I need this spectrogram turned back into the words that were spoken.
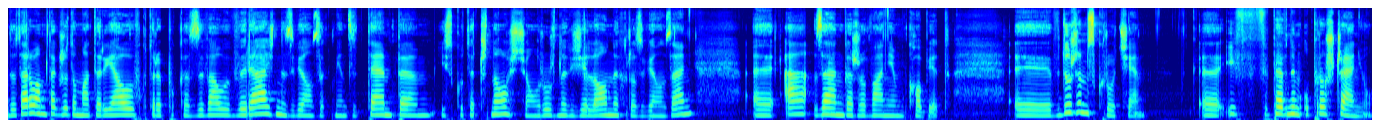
dotarłam także do materiałów, które pokazywały wyraźny związek między tempem i skutecznością różnych zielonych rozwiązań, e, a zaangażowaniem kobiet. E, w dużym skrócie i w pewnym uproszczeniu,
